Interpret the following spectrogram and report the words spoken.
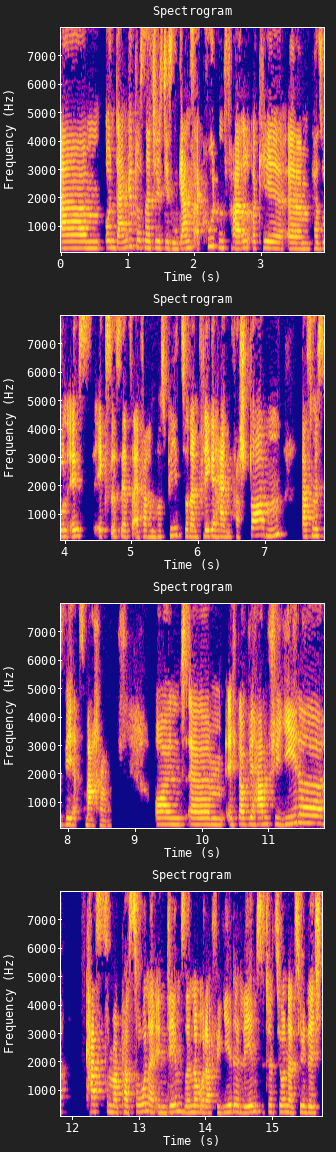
Ähm, und dann gibt es natürlich diesen ganz akuten Fall, okay, ähm, Person X, X ist jetzt einfach im Hospiz oder im Pflegeheim verstorben, was müssen wir jetzt machen? Und ähm, ich glaube, wir haben für jede Customer Persona in dem Sinne oder für jede Lebenssituation natürlich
